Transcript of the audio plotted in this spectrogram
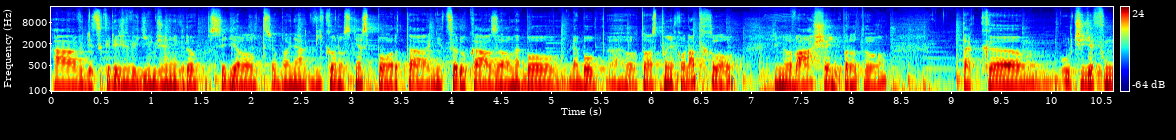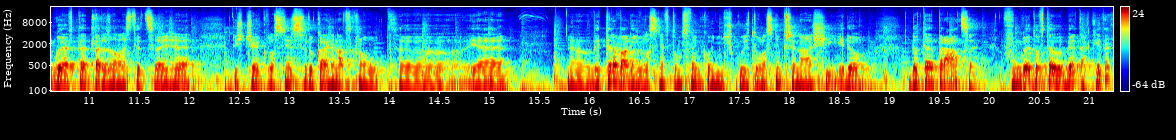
a vždycky, když vidím, že někdo prostě dělal třeba nějak výkonnostně sport a něco dokázal, nebo, nebo to aspoň jako nadchlo, že měl vášeň pro to, tak eh, určitě funguje v té personalistice, že když člověk vlastně se dokáže natchnout, eh, je eh, vytrvalý vlastně v tom svém koníčku, že to vlastně přenáší i do, do té práce. Funguje to v té době taky tak?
